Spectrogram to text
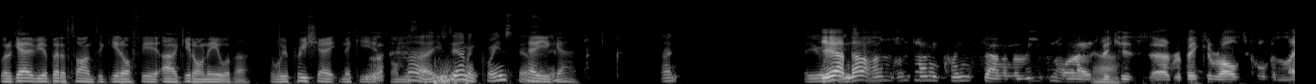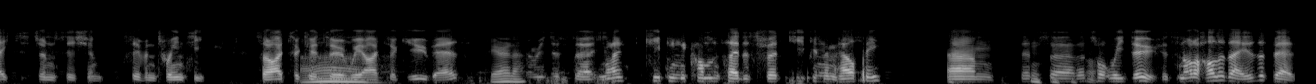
would have gave you a bit of time to get off air, uh, get on air with us. So we appreciate Nikki at Thomas. no, he's down in Queenstown. How you you? going? Are you in Yeah, no, I'm, I'm down in Queenstown, and the reason why is Ah. because uh, Rebecca Rolls called the late gym session, 7:20. So I took her to where I Ah. took you, Baz, Fair enough. and we just, uh, you know, keeping the commentators fit, keeping them healthy. Um, that's uh, that's what we do. It's not a holiday, is it, Baz?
